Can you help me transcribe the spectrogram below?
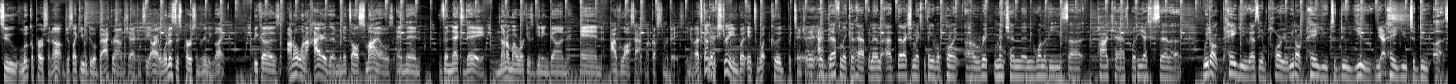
to look a person up, just like you would do a background check and see, all right, what is this person really like? Because I don't want to hire them and it's all smiles and then the next day none of my work is getting done and I've lost half my customer base. You know, that's kind of extreme, but it's what could potentially It, happen. it definitely could happen, and uh, that actually makes me think of a point uh, Rick mentioned in one of these uh, podcasts. But he actually said, uh, "We don't pay you as the employer. We don't pay you to do you. We Yes. pay you to do us.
